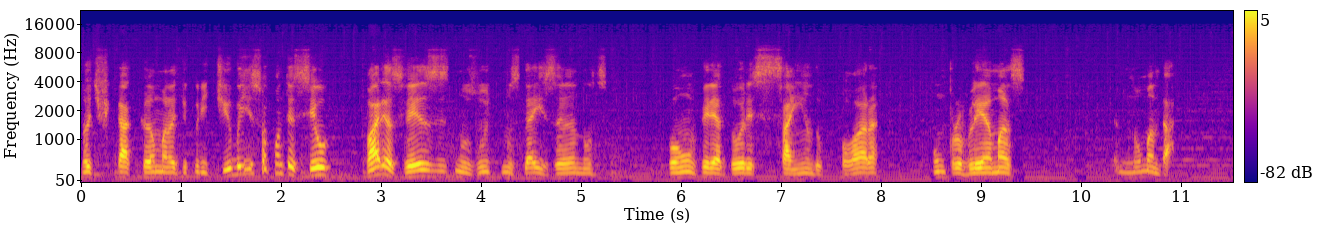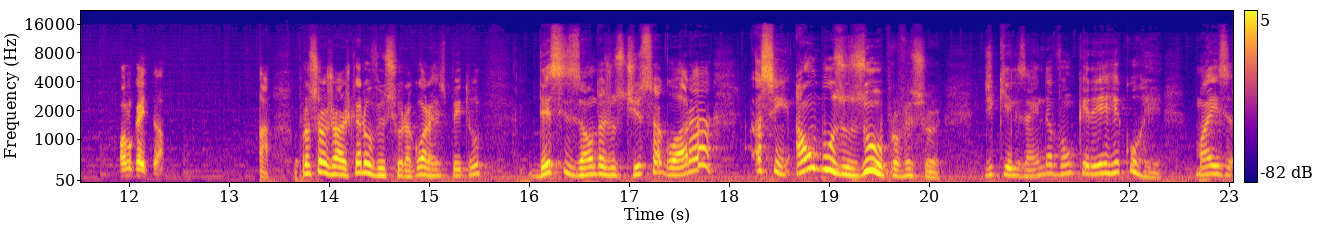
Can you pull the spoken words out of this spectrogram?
notificar a Câmara de Curitiba, e isso aconteceu várias vezes nos últimos dez anos com vereadores saindo fora com problemas no mandato. Paulo Caetano. Ah, professor Jorge, quero ouvir o senhor agora a respeito decisão da justiça agora, assim, há um buzuzu, professor, de que eles ainda vão querer recorrer. Mas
